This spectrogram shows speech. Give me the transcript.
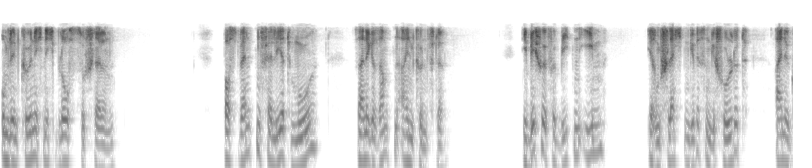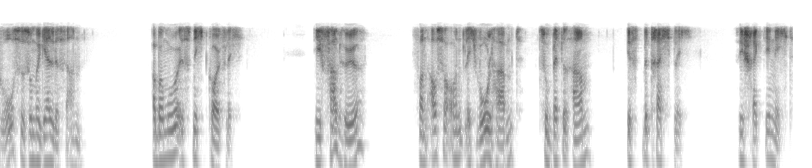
um den König nicht bloßzustellen. Postwendend verliert Moore seine gesamten Einkünfte. Die Bischöfe bieten ihm, ihrem schlechten Gewissen geschuldet, eine große Summe Geldes an. Aber Moore ist nicht käuflich. Die Fallhöhe von außerordentlich wohlhabend zu bettelarm ist beträchtlich. Sie schreckt ihn nicht.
